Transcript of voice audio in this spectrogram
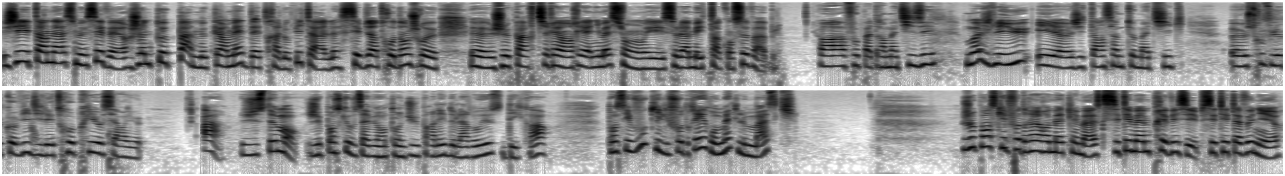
J'ai un asthme sévère. Je ne peux pas me permettre d'être à l'hôpital. C'est bien trop dangereux. Euh, je partirai en réanimation et cela m'est inconcevable. Ah, faut pas dramatiser. Moi, je l'ai eu et euh, j'étais asymptomatique. Euh, je trouve le Covid, il est trop pris au sérieux. Ah, justement, je pense que vous avez entendu parler de la hausse des cas. Pensez-vous qu'il faudrait remettre le masque? Je pense qu'il faudrait remettre les masques. C'était même prévisible. C'était à venir.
